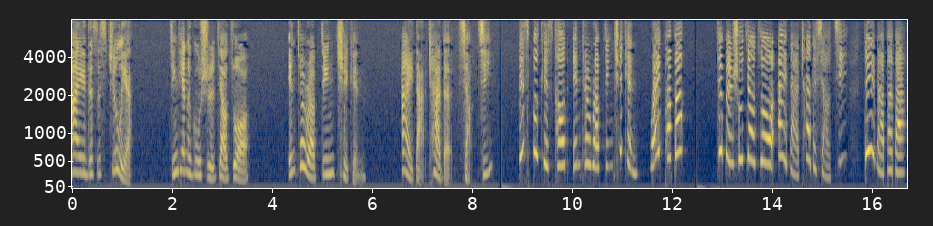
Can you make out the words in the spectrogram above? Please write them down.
Hi, this is Julia. 今天的故事叫做 Interrupting Chicken，爱打岔的小鸡。This book is called Interrupting Chicken, right, Papa? 这本书叫做《爱打岔的小鸡》，对吧，爸爸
